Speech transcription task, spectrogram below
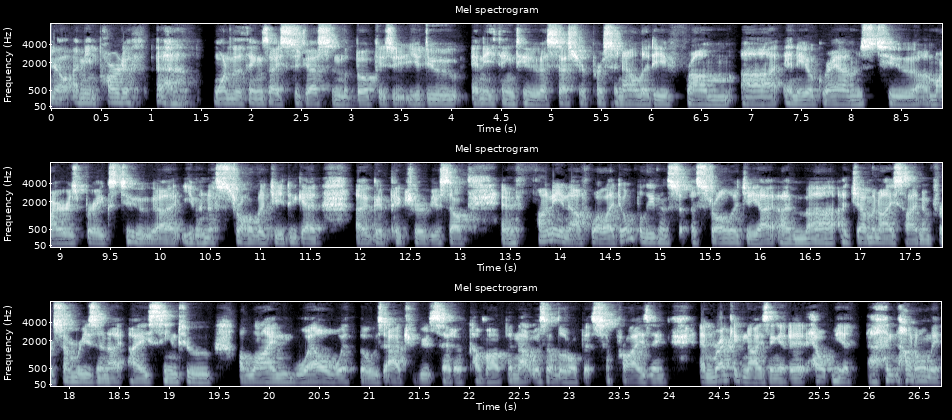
you know, I mean, part of uh, one of the things I suggest in the book is you, you do anything to assess your personality from uh, Enneagrams to uh, Myers Briggs to uh, even astrology to get a good picture of yourself. And funny enough, while I don't believe in astrology, I, am uh, a Gemini sign, and for some reason, I, I, seem to align well with those attributes that have come up. And that was a little bit surprising. And recognizing it, it helped me not only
